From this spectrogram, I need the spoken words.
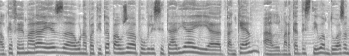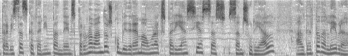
el que fem ara és eh, una petita pausa publicitària i eh, tanquem el Mercat d'Estiu amb dues entrevistes que tenim pendents. Per una banda, us convidarem a una experiència sensorial al Delta de l'Ebre.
